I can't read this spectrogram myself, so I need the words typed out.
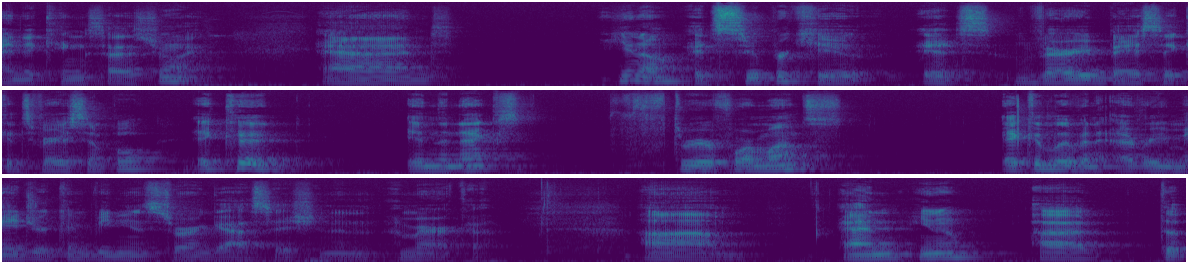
and a king size joint. And you know, it's super cute. It's very basic, it's very simple. It could in the next 3 or 4 months, it could live in every major convenience store and gas station in America. Um, and you know, uh, the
